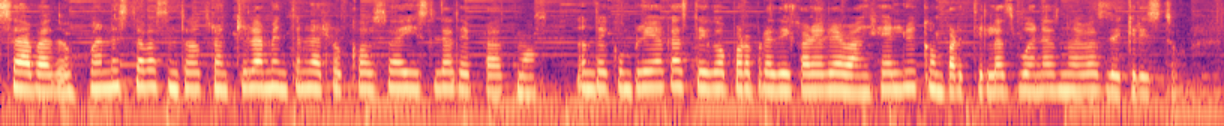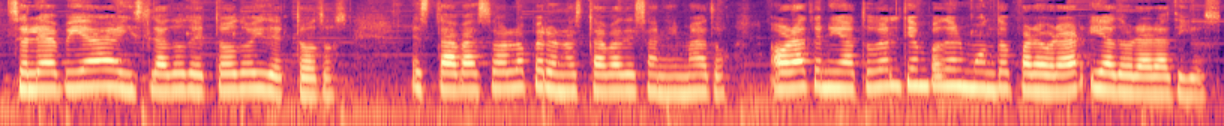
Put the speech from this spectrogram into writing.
Sábado. Juan estaba sentado tranquilamente en la rocosa isla de Patmos, donde cumplía castigo por predicar el Evangelio y compartir las buenas nuevas de Cristo. Se le había aislado de todo y de todos. Estaba solo pero no estaba desanimado. Ahora tenía todo el tiempo del mundo para orar y adorar a Dios.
